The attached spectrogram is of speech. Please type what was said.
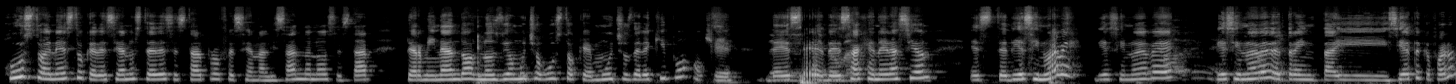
Justo en esto que decían ustedes, estar profesionalizándonos, estar terminando, nos dio mucho gusto que muchos del equipo o que de, del ese, de esa generación, este, 19, 19, 19 de 37 que fueron,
